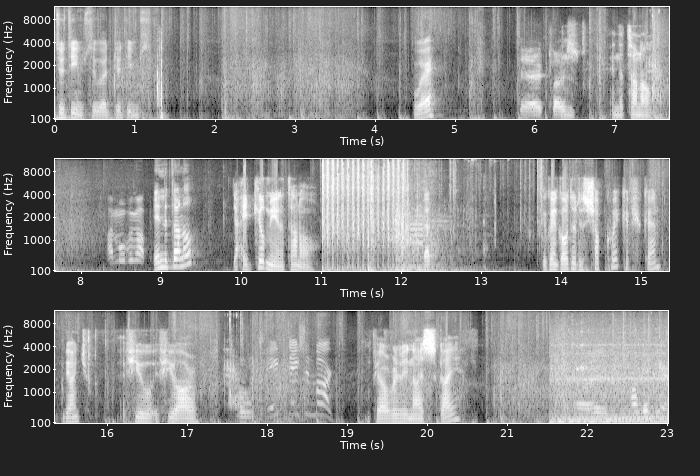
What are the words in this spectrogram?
Two teams. Two, uh, two teams. Where? they're close. in the tunnel. I'm moving up. In the tunnel? Yeah, he killed me in the tunnel. That. You can go to the shop quick if you can, behind you. If you if you are Aid station marked. if you are a really nice guy. Over here.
